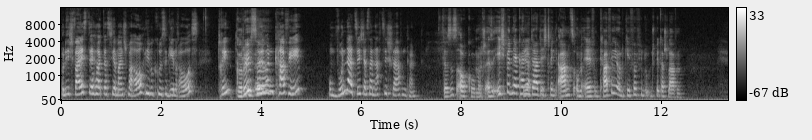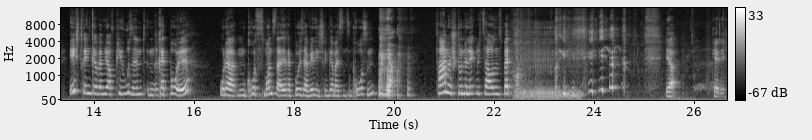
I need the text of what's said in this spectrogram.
Und ich weiß, der hört das hier manchmal auch. Liebe Grüße gehen raus. Trinkt Grüße. einen Kaffee und wundert sich, dass er nachts nicht schlafen kann. Das ist auch komisch. Also ich bin der Kandidat, ja. ich trinke abends um elf einen Kaffee und gehe fünf Minuten später schlafen. Ich trinke, wenn wir auf PU sind, einen Red Bull oder ein großes Monster. Red Bull ist ja wenig, ich trinke ja meistens einen großen. Ja. Fahr eine Stunde, leg mich zu Hause ins Bett. ja, kenne ich.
